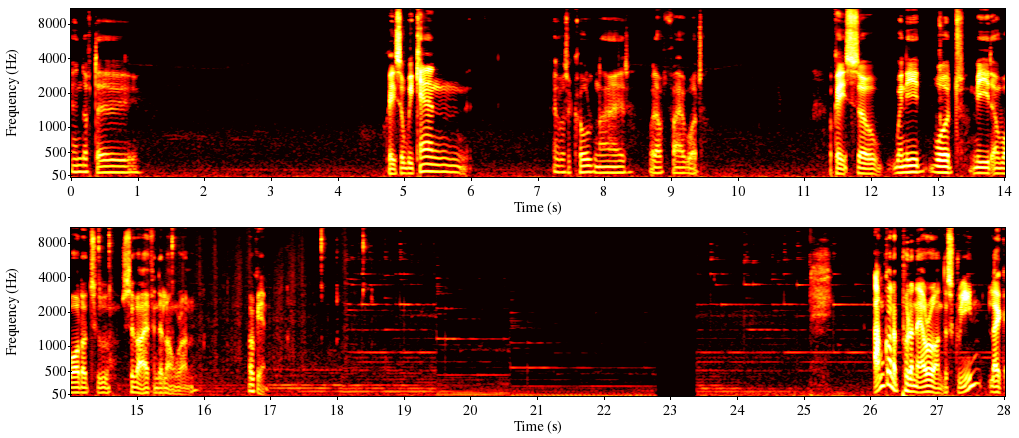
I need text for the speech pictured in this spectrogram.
End of day. Okay, so we can... It was a cold night without firewood. Okay, so we need wood, meat and water to survive in the long run. Okay. I'm gonna put an arrow on the screen. Like,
